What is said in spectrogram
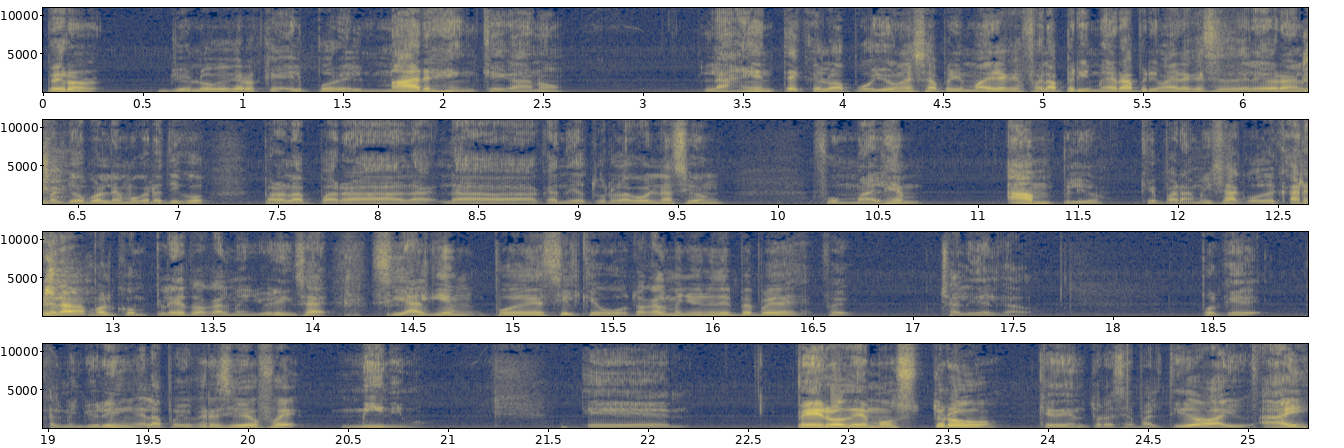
pero yo lo que creo es que él por el margen que ganó, la gente que lo apoyó en esa primaria, que fue la primera primaria que se celebra en el Partido Popular Democrático para la, para la, candidatura a la gobernación, fue un margen amplio que para mí sacó de carrera por completo a Carmen Yulín. si alguien puede decir que votó a Carmen Yulín del PPD, fue Charlie Delgado. Porque Carmen Yulín, el apoyo que recibió fue mínimo. Eh, pero demostró que dentro de ese partido hay, hay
